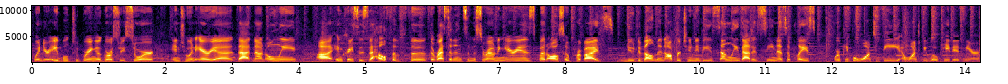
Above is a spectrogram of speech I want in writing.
When you're able to bring a grocery store into an area that not only uh, increases the health of the, the residents in the surrounding areas, but also provides new development opportunities. Suddenly, that is seen as a place where people want to be and want to be located near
